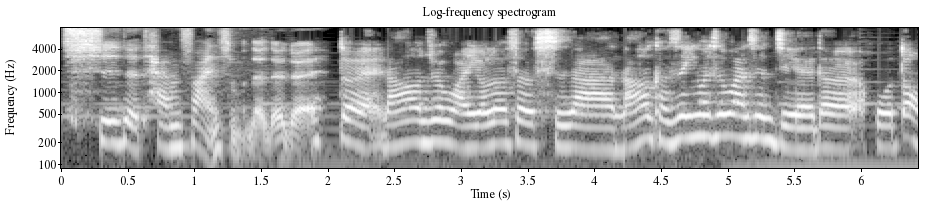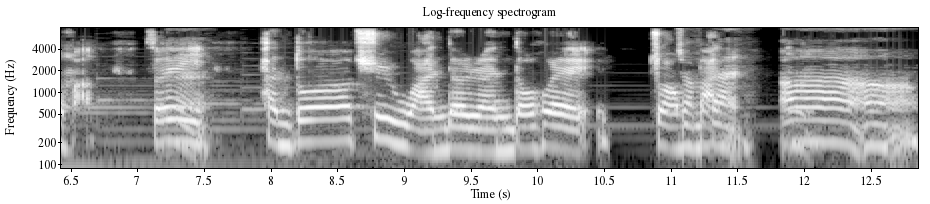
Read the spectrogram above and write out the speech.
吃的摊贩什么的，对不对？对，然后就玩游乐设施啊，然后可是因为是万圣节的活动嘛，所以很多去玩的人都会装扮，啊啊！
